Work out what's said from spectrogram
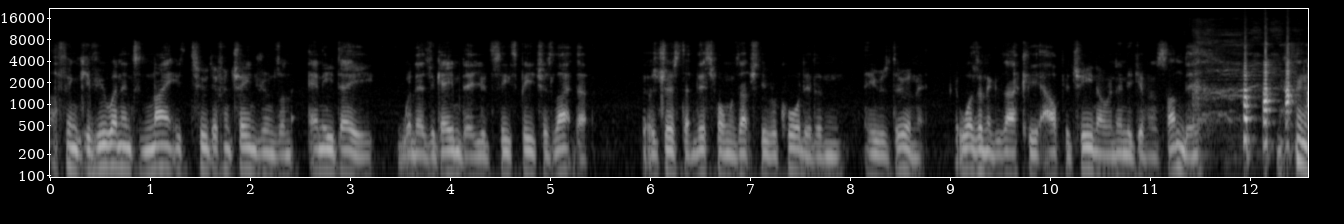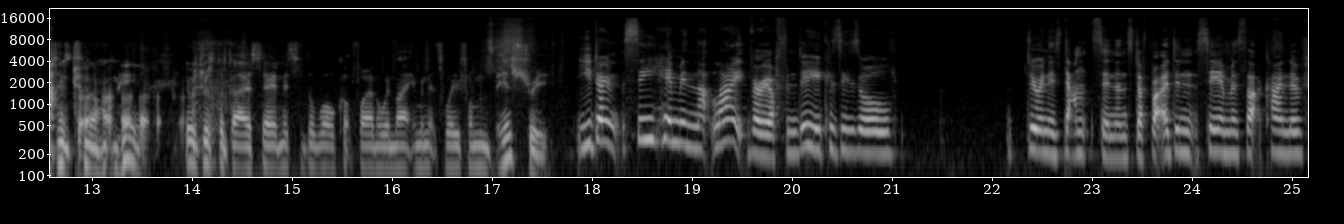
I think if you went into ninety-two different change rooms on any day when there's a game day, you'd see speeches like that. It was just that this one was actually recorded and he was doing it. It wasn't exactly Al Pacino in any given Sunday. Do you know what I mean? It was just the guy saying this is the World Cup final. We're 90 minutes away from history. You don't see him in that light very often, do you? Because he's all doing his dancing and stuff. But I didn't see him as that kind of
